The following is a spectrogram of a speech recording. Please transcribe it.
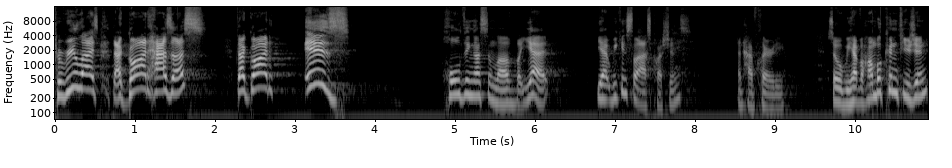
to realize that God has us, that God is holding us in love, but yet, yet we can still ask questions and have clarity. So we have a humble confusion,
